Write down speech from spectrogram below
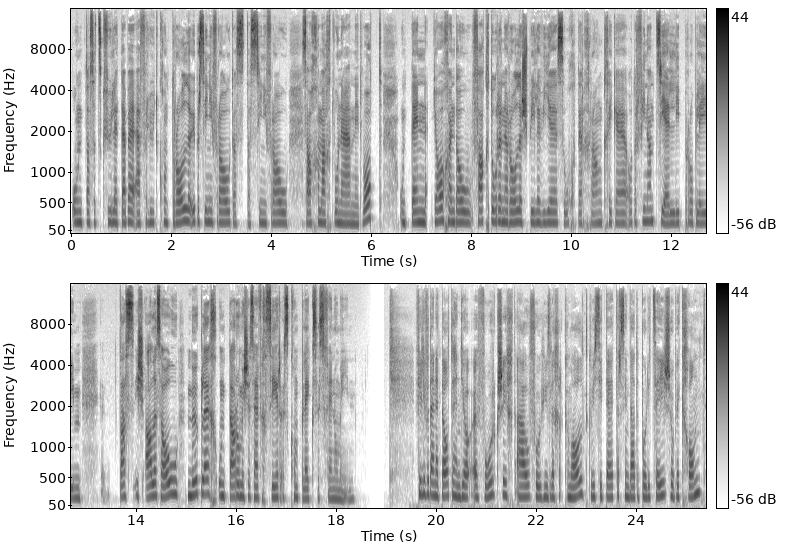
und dass er das Gefühl hat, eben, er verliert Kontrolle über seine Frau, dass, dass seine Frau Sachen macht, die er nicht will. Und dann ja, können auch Faktoren eine Rolle spielen, wie Suchterkrankungen oder finanzielle Probleme. Das ist alles auch möglich und darum ist es einfach sehr ein komplexes Phänomen. Viele von diesen Taten haben ja eine Vorgeschichte auch von häuslicher Gewalt. Gewisse Täter sind auch der Polizei schon bekannt.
